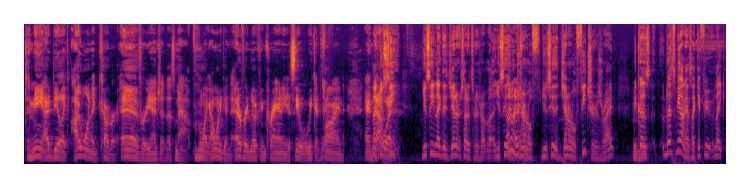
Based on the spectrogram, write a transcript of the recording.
To me, I'd be like, I want to cover every inch of this map. Like, I want to get into every nook and cranny and see what we can find. And like that you way, see you see like the general sorry to interrupt but you see No, the no, general you see the general features right because Mm-hmm. let's be honest like if you like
